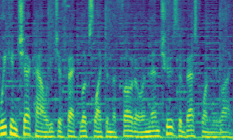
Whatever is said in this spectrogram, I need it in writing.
We can check how each effect looks like in the photo and then choose the best one we like.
